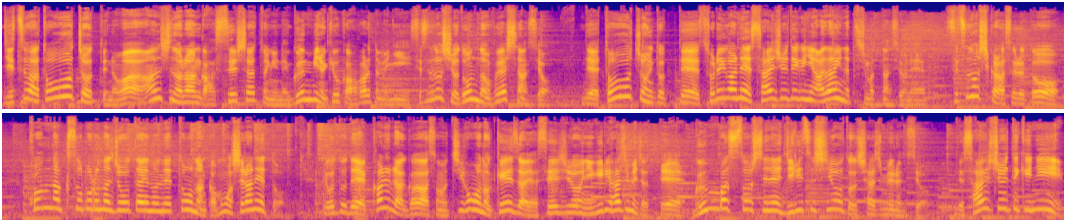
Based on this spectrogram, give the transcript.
実は東王朝っていうのは安氏の乱が発生した後にね軍備の強化を図るために節度市をどんどん増やしてたんですよ。で東王朝にとってそれがね最終的にあだになってしまったんですよね。節度市からするとこんなクソボロな状態のね党なんかもう知らねえと。ということで彼らがその地方の経済や政治を握り始めちゃって軍閥としてね自立しようとし始めるんですよ。で最終的に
